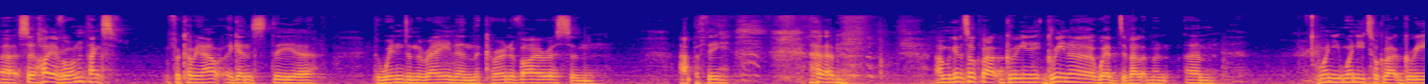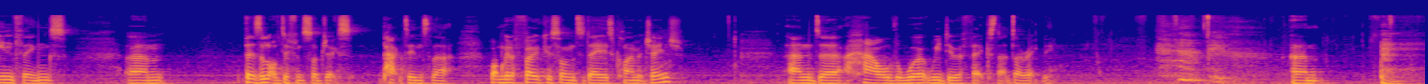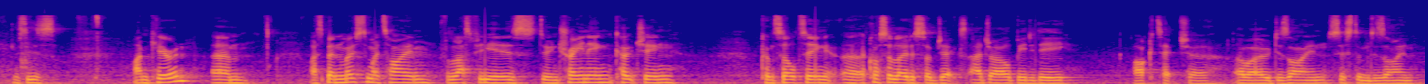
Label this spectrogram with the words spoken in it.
Uh, so, hi everyone. Thanks for coming out against the, uh, the wind and the rain and the coronavirus and apathy. um, and we're going to talk about green, greener web development. Um, when, you, when you talk about green things, um, there's a lot of different subjects packed into that. What I'm going to focus on today is climate change and uh, how the work we do affects that directly. Um, this is, I'm Ciaran. Um, I spend most of my time for the last few years doing training, coaching, consulting uh, across a load of subjects, agile, BDD, architecture, OO, design, system design.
